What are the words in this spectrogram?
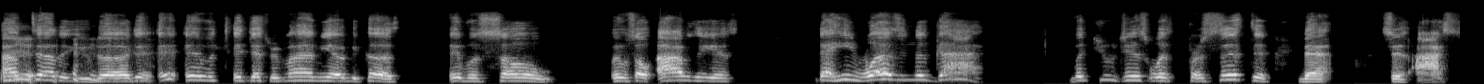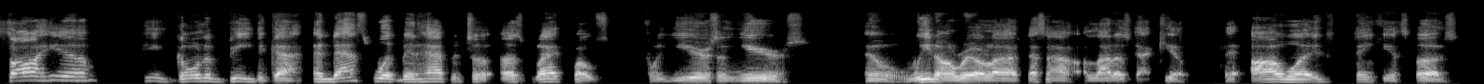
I'm telling you, dog. It, it, it was it just reminded me of because it was so it was so obvious that he wasn't the guy. But you just was persistent that since I saw him, he's gonna be the guy. And that's what been happening to us black folks for years and years. And we don't realize that's how a lot of us got killed. They always think it's us,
